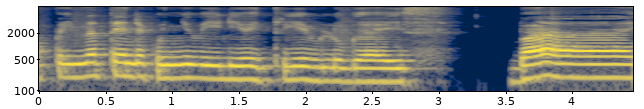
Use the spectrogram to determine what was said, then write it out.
അപ്പോൾ ഇന്നത്തെ എന്റെ കുഞ്ഞു വീഡിയോ ഇത്രയേ ഉള്ളൂ ഗൈസ് ബൈ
